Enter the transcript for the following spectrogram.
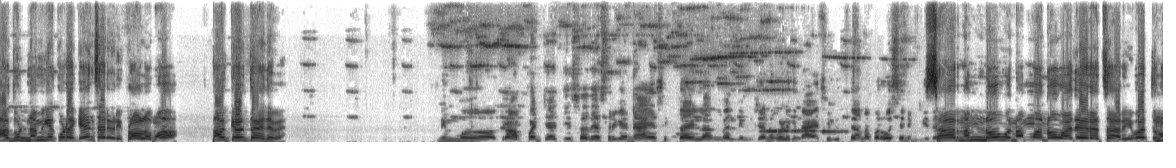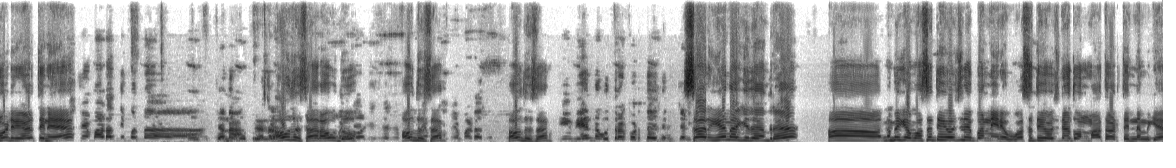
ಆ ದುಡ್ಡು ನಮಗೆ ಕೂಡ ಏನ್ ಸರ್ ಇವ್ರಿಗೆ ಪ್ರಾಬ್ಲಮ್ ನಾವು ಕೇಳ್ತಾ ಇದ್ದೇವೆ. ನಿಮ್ಮ ಗ್ರಾಮ ಪಂಚಾಯತಿ ಸದಸ್ಯರಿಗೆ ನ್ಯಾಯ ಸಿಗ್ತಾ ಇಲ್ಲ ಅಂದ್ಮೇಲೆ ನಿಮ್ ಜನಗಳಿಗೆ ನ್ಯಾಯ ಸಿಗುತ್ತೆ ಅನ್ನೋ ಭರವಸೆ ನಿಮ್ಗೆ. ಸರ್ ನಮ್ ನೋವು ನಮ್ಮ ನೋವು ಅದೇ ಇರತ್ತೆ ಸರ್. ಇವತ್ತು ನೋಡಿ ಹೇಳ್ತೀನಿ. ಮಾಡೋದು ನಿಮ್ಮನ್ನ ಜನ. ಹೌದು ಸರ್ ಹೌದು. ಹೌದು ಸರ್ ಮಾಡೋದು. ಹೌದು ಸರ್. ನೀವೇನ್ ಉತ್ತರ ಕೊಡ್ತಾ ಇದ್ದೀರಿ ಜನ? ಸರ್ ಏನಾಗಿದೆ ಅಂದ್ರೆ ಆ ನಮಗೆ ವಸತಿ ಯೋಜನೆ ಬನ್ನಿ ನೀವು. ವಸತಿ ಯೋಜನೆ ಒಂದು ಮಾತಾಡ್ತೀನಿ ನಮಗೆ.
